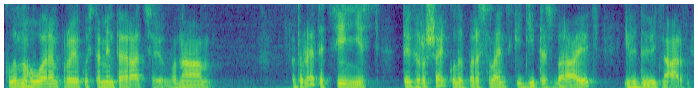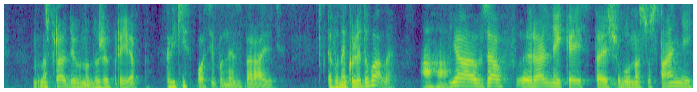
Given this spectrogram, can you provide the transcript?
Коли ми говоримо про якусь там інтеграцію, вона Виявляєте цінність тих грошей, коли переселенські діти збирають і віддають на армію. Ну, насправді воно дуже приємно. А в який спосіб вони збирають? Вони колядували. Ага. Я взяв реальний кейс, той, що був у нас останній.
